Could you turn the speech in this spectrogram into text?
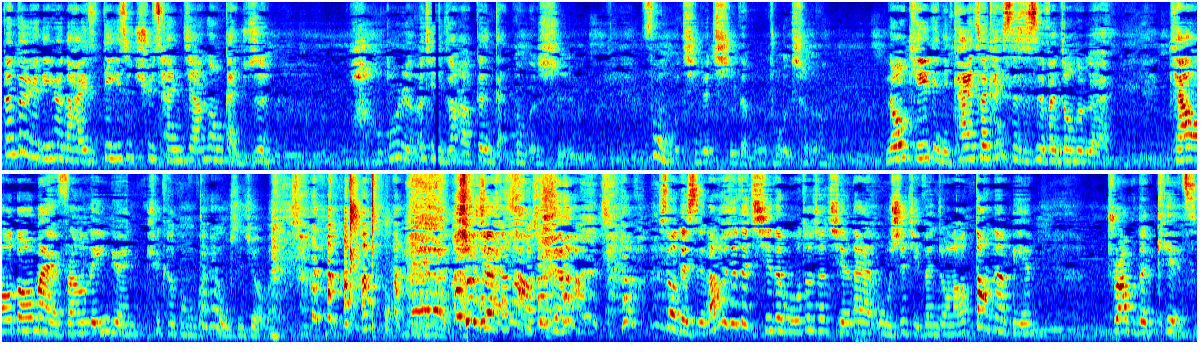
但对于林园的孩子，第一次去参加那种感觉是哇，好多人，而且你知道还有更感动的是，父母亲就骑着摩托车，no kidding，你开车开四十四分钟，对不对？条都卖 from 零元去客公馆，大概五十九吧。数学很好，数学很好。so this，然后就是骑着摩托车骑了大概五十几分钟，然后到那边 drop the kids，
